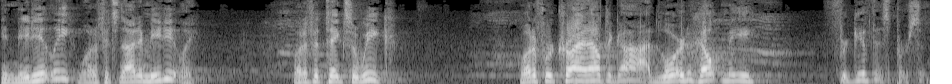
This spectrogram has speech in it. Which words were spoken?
immediately? What if it's not immediately? What if it takes a week? What if we're crying out to God, Lord, help me forgive this person?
